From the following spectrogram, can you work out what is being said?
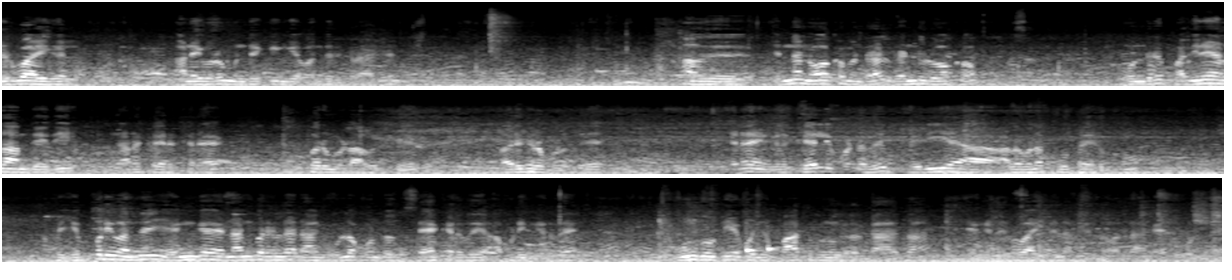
நிர்வாகிகள் அனைவரும் இன்றைக்கு இங்கே வந்திருக்கிறார்கள். அது என்ன நோக்கம் என்றால் ரெண்டு நோக்கம். ஒன்று பதினேழாம் தேதி நடக்க இருக்கிற முப்பெரும் விழாவுக்கு வருகிற பொழுது ஏன்னா எங்களுக்கு கேள்விப்பட்டது பெரிய அளவில் கூட்டம் இருக்கும். அப்போ எப்படி வந்து எங்கள் நண்பர்களை நாங்கள் உள்ளே கொண்டு வந்து சேர்க்கறது அப்படிங்கிறத முன்கூட்டியே கொஞ்சம் பார்த்துக்கணுங்கிறதுக்காக தான் எங்கள் நிர்வாகிகள் அப்படின்னு வந்தாங்க. இது ஒன்று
